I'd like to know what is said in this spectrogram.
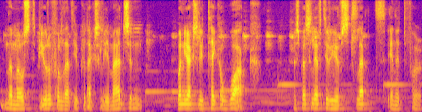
The most beautiful that you could actually imagine when you actually take a walk, especially after you've slept in it for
